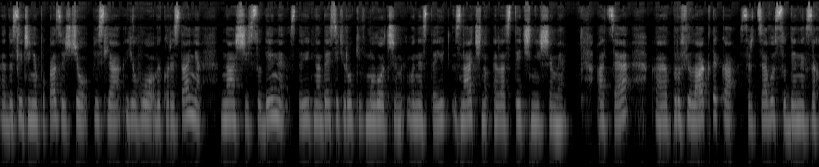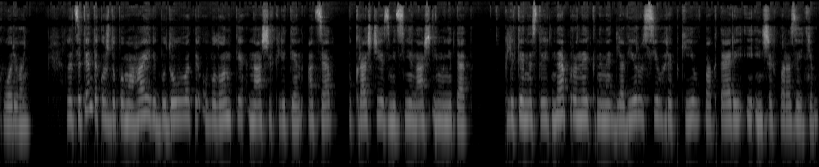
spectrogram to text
дослідження показує, що після його використання наші судини стають на 10 років молодшими, вони стають значно еластичнішими. А це профілактика серцево-судинних захворювань. Лецитин також допомагає відбудовувати оболонки наших клітин, а це покращує зміцнює наш імунітет. Клітини стають непроникними для вірусів, грибків, бактерій і інших паразитів.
